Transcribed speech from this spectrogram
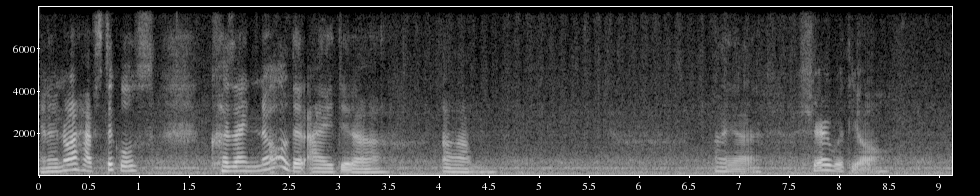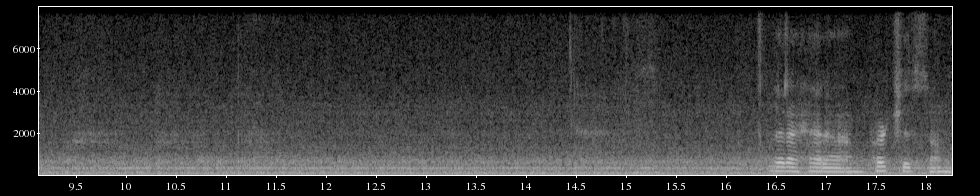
And I know I have stickles because I know that I did a, um, I uh, shared with y'all. That I had um, purchased some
